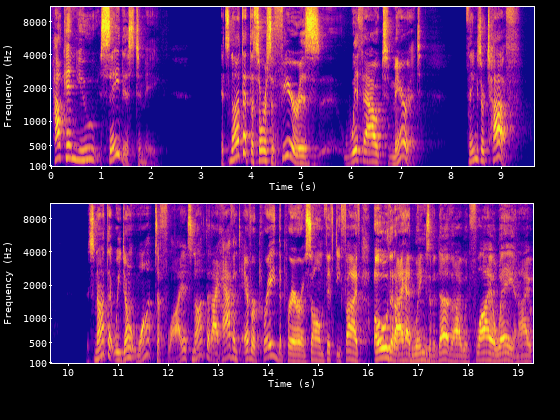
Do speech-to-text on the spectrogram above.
How can you say this to me? It's not that the source of fear is without merit. Things are tough. It's not that we don't want to fly. It's not that I haven't ever prayed the prayer of Psalm 55 Oh, that I had wings of a dove, I would fly away and I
